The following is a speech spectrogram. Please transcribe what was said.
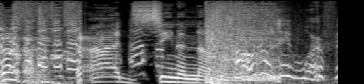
I'd seen enough. Totally worth it.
